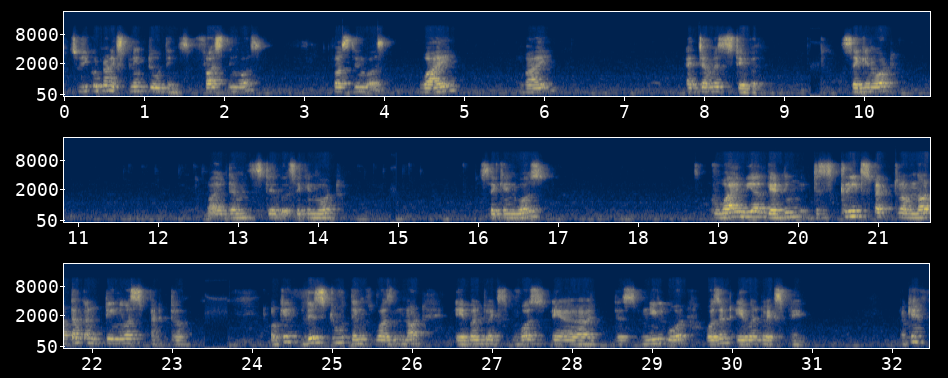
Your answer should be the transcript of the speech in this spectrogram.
So he could not explain two things. First thing was first thing was why why atom is stable second what? Atom is stable second what? Second was why we are getting discrete spectrum not the continuous spectrum? Okay these two things was not able to was uh, this Neil Bohr wasn't able to explain. Okay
